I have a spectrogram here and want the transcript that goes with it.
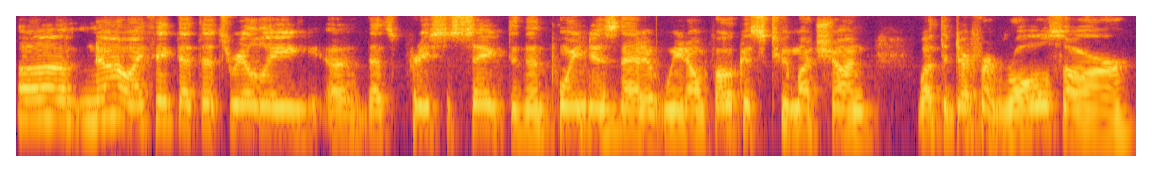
Um, no, I think that that's really uh, that's pretty succinct. And the point is that we don't focus too much on what the different roles are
